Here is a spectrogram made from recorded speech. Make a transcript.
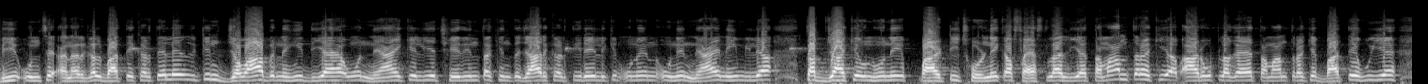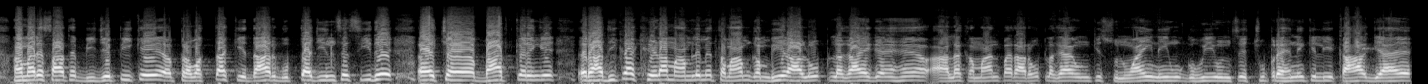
भी उनसे अनर्गल बातें करते, लेकिन जवाब नहीं दिया है। वो न्याय के लिए छः दिन तक इंतज़ार करती रही, लेकिन उन्हें उन्हें न्याय नहीं मिला। तब जाके उन्होंने पार्टी छोड़ने का फैसला लिया। तमाम तरह की आरोप लगाए, तमाम तरह की बातें हुई है। हमारे साथ है बीजेपी के प्रवक्ता केदार गुप्ता जी इनसे सीधे बात करेंगे। राधिका खेड़ा मामले में तमाम गंभीर आरोप लगाए गए हैं। आला कमान पर आरोप लगाए उनकी सुनवाई नहीं हुई, उनसे चुप रहने के लिए कहा गया है।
